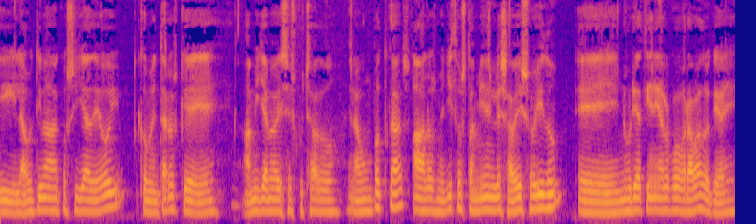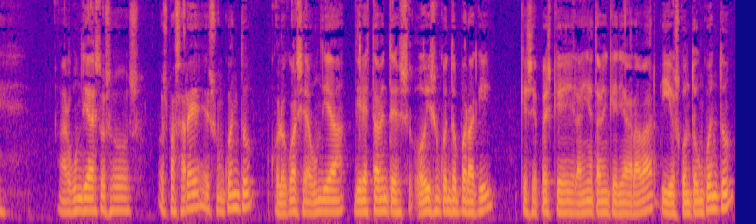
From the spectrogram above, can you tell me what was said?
Y la última cosilla de hoy, comentaros que a mí ya me habéis escuchado en algún podcast, a los mellizos también les habéis oído. Eh, Nuria tiene algo grabado que hay. algún día estos os, os pasaré, es un cuento, con lo cual si algún día directamente oís un cuento por aquí, que sepáis que la niña también quería grabar y os contó un cuento.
